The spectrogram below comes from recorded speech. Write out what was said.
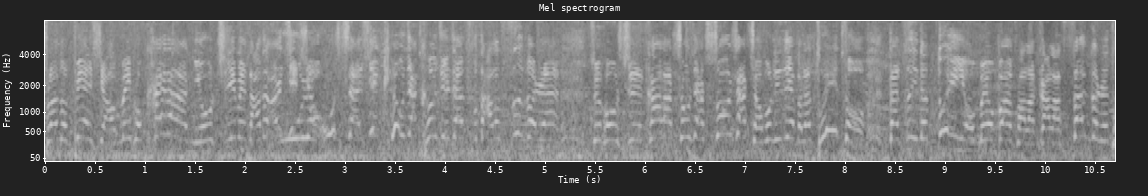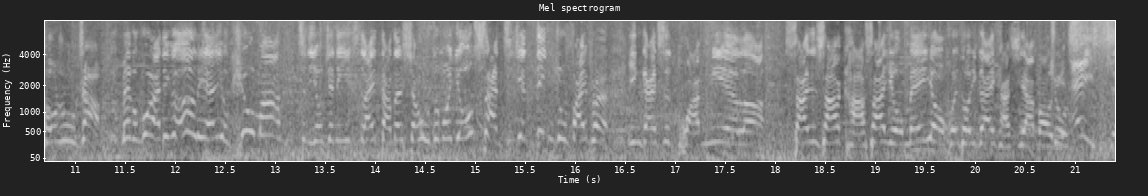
弗兰多变小，梅口开大牛直接被打断，而且小虎闪现 Q 加科学战斧打了四个人，最后是嘎啦收下双杀，小佛直接把他推走，队友没有办法了，嘎啦三个人头入账，梅口过来的一个二连有 Q 吗？自己用坚定一直来挡，但小虎怎么有闪直接定住 Viper，应该是团灭了。三杀卡莎有没有？回头一个艾卡西亚暴雨 Ace，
